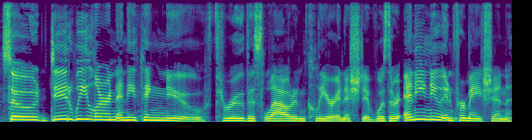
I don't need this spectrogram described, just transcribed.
So, did we learn anything new through this loud and clear initiative? Was there any new information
